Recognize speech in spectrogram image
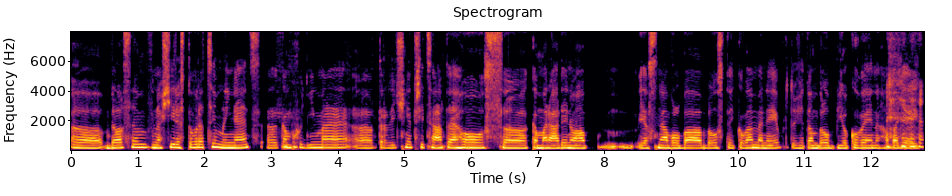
uh, byla jsem v naší restauraci Mlínec, uh, kam chodíme uh, tradičně 30. s kamarády, no a mm, jasná volba bylo stejkové menu, protože tam bylo bílkovin, habaděj.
